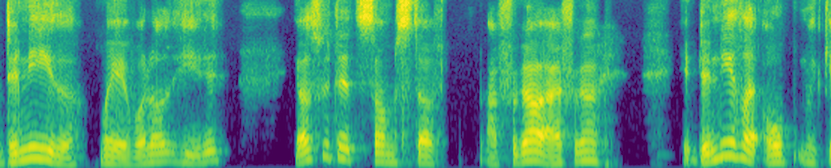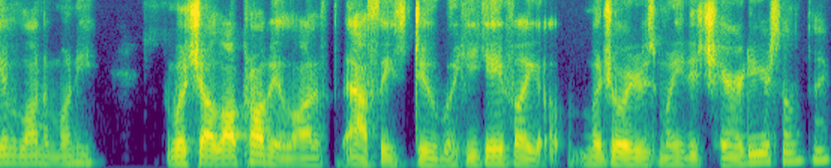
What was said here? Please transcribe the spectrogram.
didn't he either. Wait, what else he did? He also did some stuff. I forgot. I forgot. Didn't he like open like, give a lot of money, which a lot probably a lot of athletes do. But he gave like a majority of his money to charity or something.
